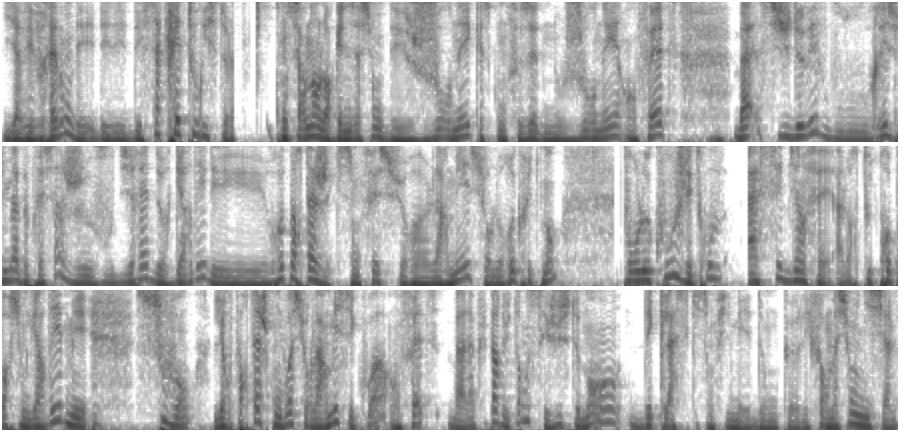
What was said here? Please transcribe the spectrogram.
il y avait vraiment des, des sacrés touristes là concernant l'organisation des journées, qu'est-ce qu'on faisait de nos journées en fait bah, Si je devais vous résumer à peu près ça, je vous dirais de regarder les reportages qui sont faits sur euh, l'armée, sur le recrutement. Pour le coup, je les trouve assez bien faits. Alors, toute proportion gardée, mais souvent, les reportages qu'on voit sur l'armée, c'est quoi En fait, bah, la plupart du temps, c'est justement des classes qui sont filmées, donc euh, les formations initiales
